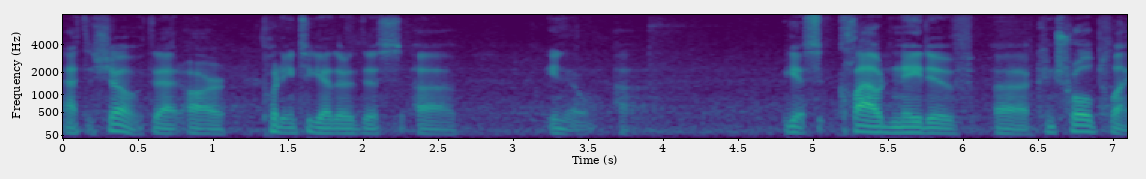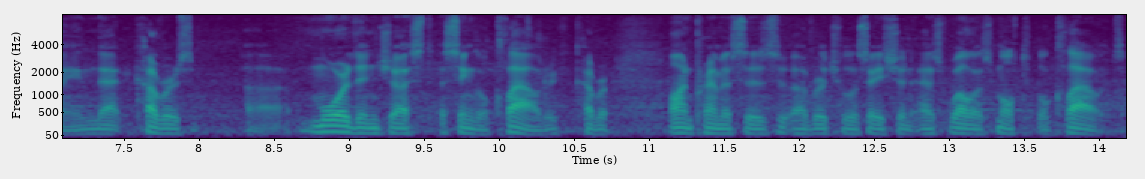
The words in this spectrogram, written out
at the show that are putting together this, uh, you know, uh, yes, cloud native uh, control plane that covers uh, more than just a single cloud. It can cover on-premises uh, virtualization as well as multiple clouds.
